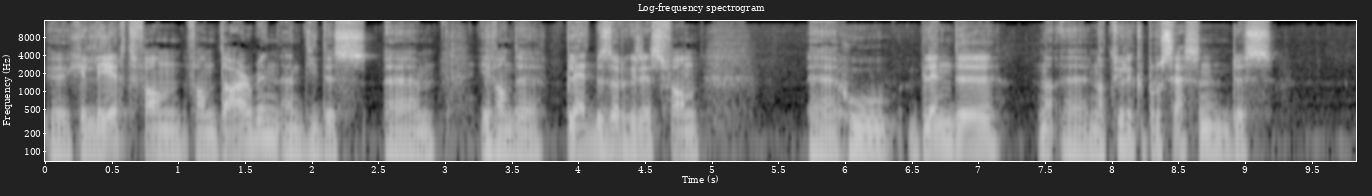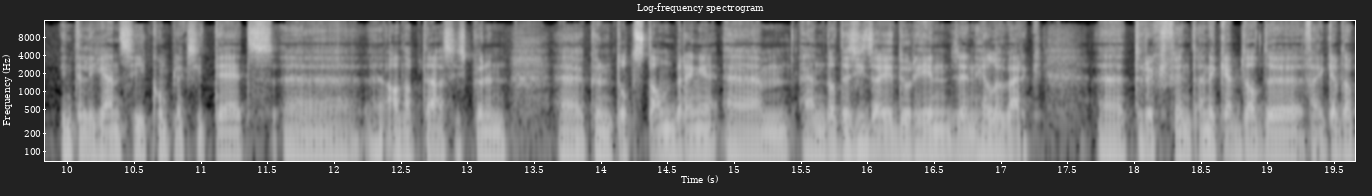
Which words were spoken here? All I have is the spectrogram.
eh, geleerd van, van Darwin en die dus um, een van de pleitbezorgers is van hoe blinde na natuurlijke processen dus intelligentie, complexiteit, uh, adaptaties kunnen, uh, kunnen tot stand brengen. Um, en dat is iets dat je doorheen zijn hele werk terugvindt. En ik heb dat, enfin, ik heb dat,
